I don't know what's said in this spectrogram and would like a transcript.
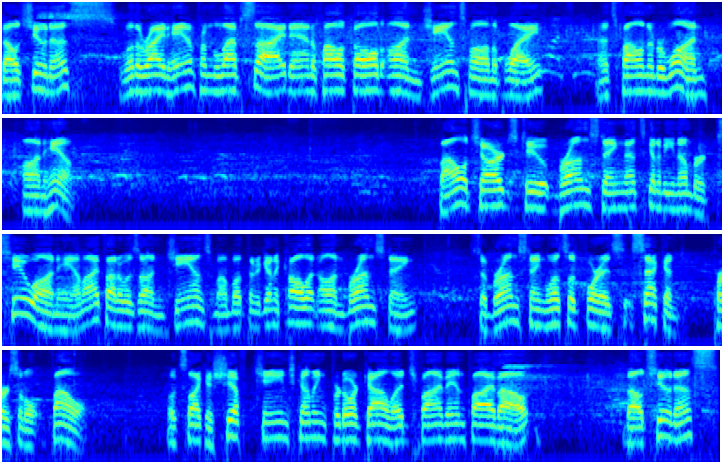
Belchunas with a right hand from the left side and a foul called on Jansma on the play. That's foul number one on him. Foul charge to Brunsting. That's going to be number two on him. I thought it was on Jansma, but they're going to call it on Brunsting. So Brunsting whistled for his second personal foul. Looks like a shift change coming for Dordt College. Five in, five out. Balchunas.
